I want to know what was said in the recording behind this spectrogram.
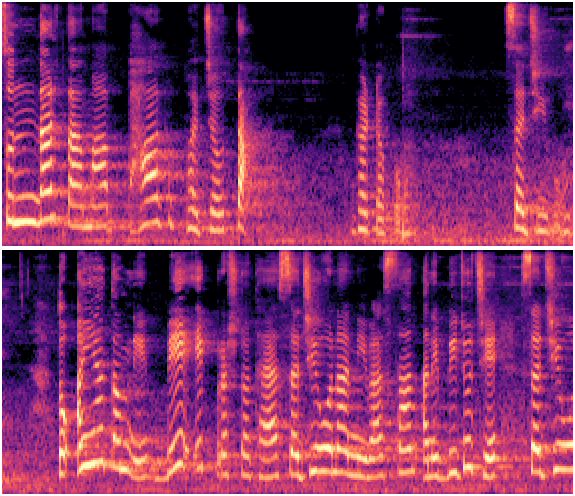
સુંદરતામાં ભાગ ભજવતા ઘટકો સજીવો. તો અહીંયા તમને બે એક પ્રશ્ન થયા, સજીવોના નિવાસસ્થાન અને બીજું છે, સજીવો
